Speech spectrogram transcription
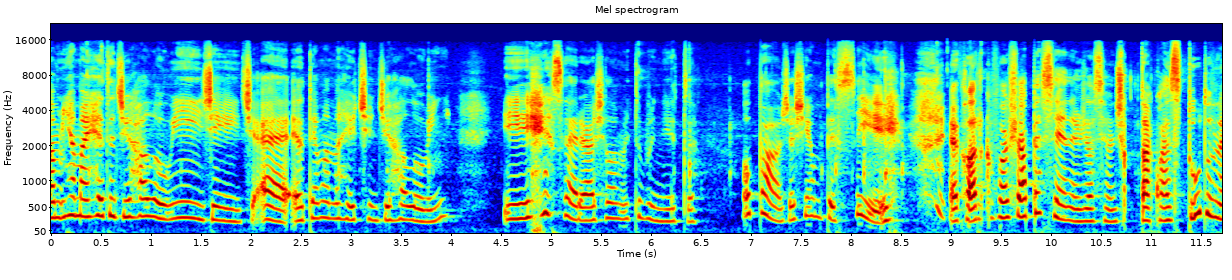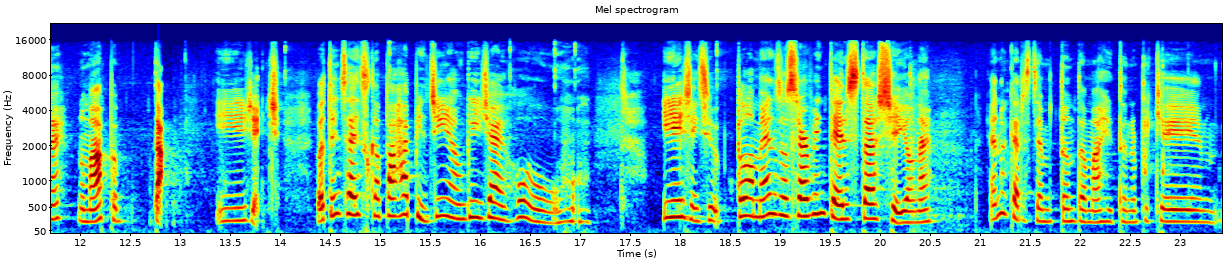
Com a minha marreta de Halloween, gente. É, eu tenho uma marretinha de Halloween. E, sério, eu acho ela muito bonita. Opa, já achei um PC. É claro que eu vou achar PC, né? Eu já sei onde tá quase tudo, né? No mapa. Tá. E, gente, vou tentar escapar rapidinho. Alguém já errou. E, gente, pelo menos o server inteiro está cheio, né? Eu não quero ser tanta marretona, porque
